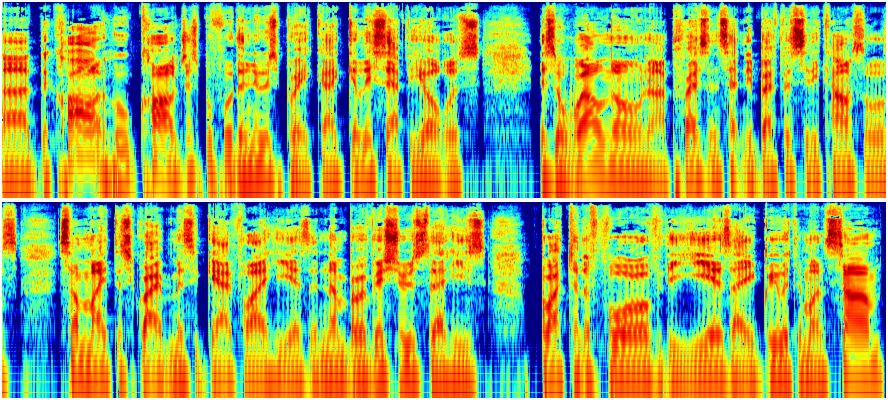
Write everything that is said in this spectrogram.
Uh, the caller who called just before the news break, uh, Gilly Safiolis, is a well-known uh, presence at New Bedford City Councils. Some might describe him as a gadfly. He has a number of issues that he's brought to the fore over the years. I agree with him on some.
